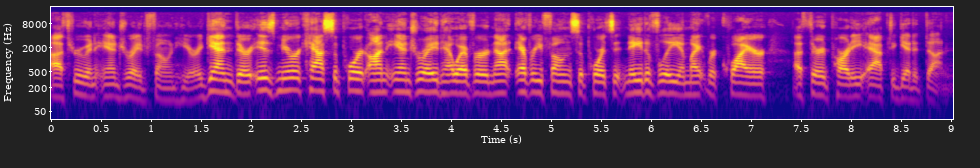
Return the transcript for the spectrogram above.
uh, through an Android phone here. Again, there is Miracast support on Android. However, not every phone supports it natively and might require a third-party app to get it done.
